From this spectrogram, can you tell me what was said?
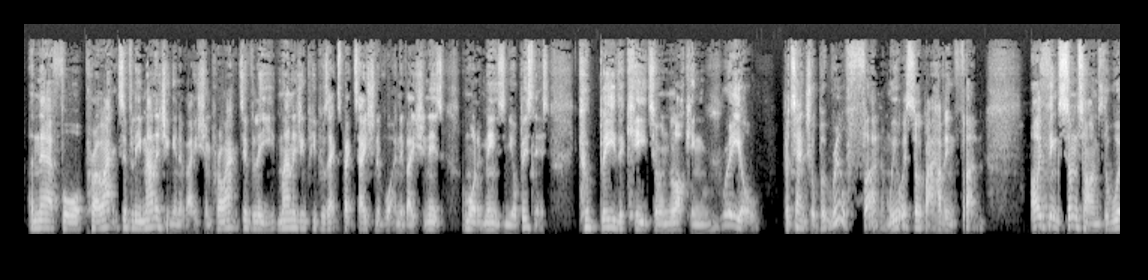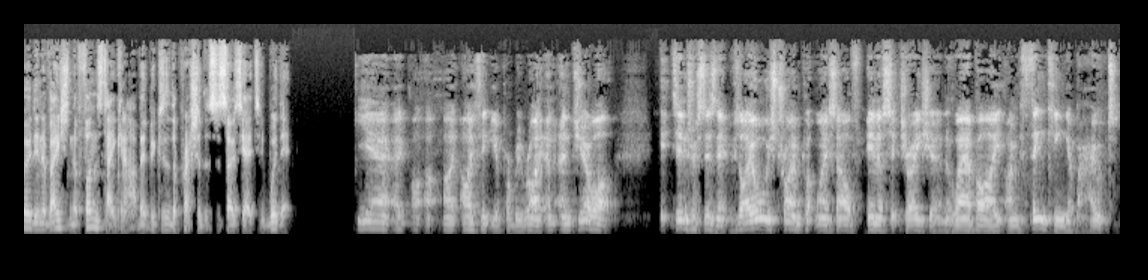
And therefore, proactively managing innovation, proactively managing people's expectation of what innovation is and what it means in your business could be the key to unlocking real potential, but real fun. And we always talk about having fun. I think sometimes the word innovation, the fun's taken out of it because of the pressure that's associated with it. Yeah, I, I, I think you're probably right. And and do you know what? It's interesting, isn't it? Because I always try and put myself in a situation whereby I'm thinking about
